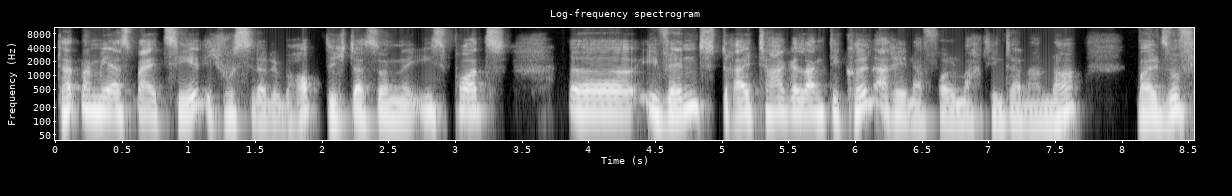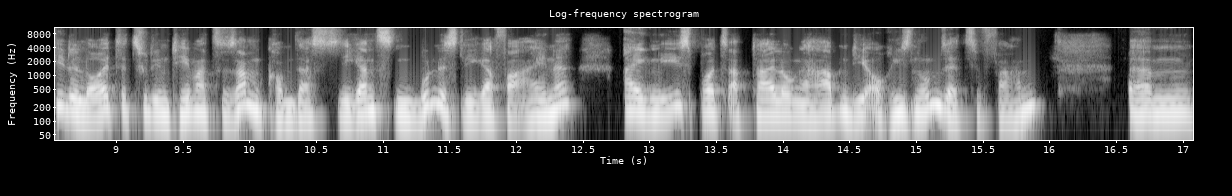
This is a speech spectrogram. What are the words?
Da hat man mir erstmal erzählt, ich wusste dann überhaupt nicht, dass so ein E-Sports-Event äh, drei Tage lang die Köln-Arena voll macht hintereinander weil so viele Leute zu dem Thema zusammenkommen, dass die ganzen Bundesliga-Vereine eigene E-Sports-Abteilungen haben, die auch Riesenumsätze fahren. Ähm,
